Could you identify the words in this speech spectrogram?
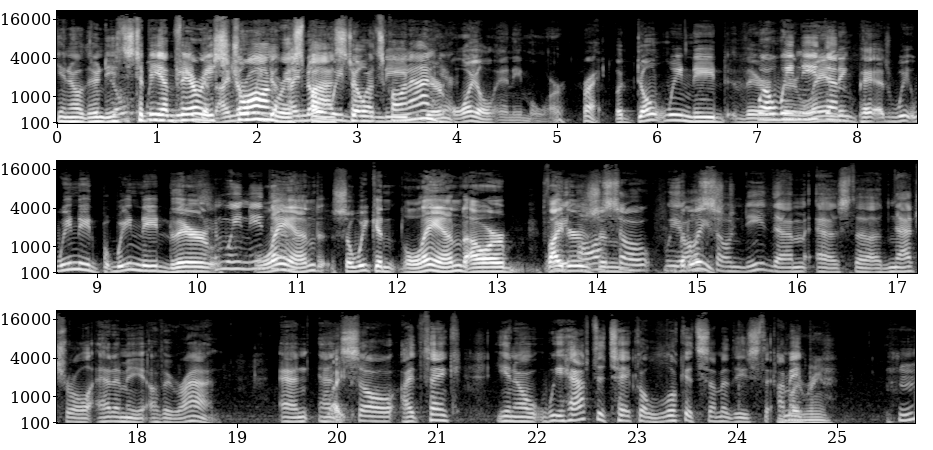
you know, there needs to be a very that. I know we strong don't- I know we response to don't what's need going on their here. oil anymore, right? But don't we need their, Well, we their need them- landing pads? We, we need we need their we need them- land so we can land our fighters we also, we also need them as the natural enemy of Iran. And and Right. so I think you know we have to take a look at some of these. Th- I Of mean, Iran. Hmm?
